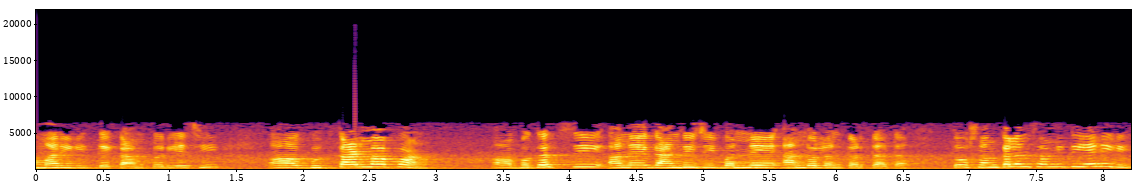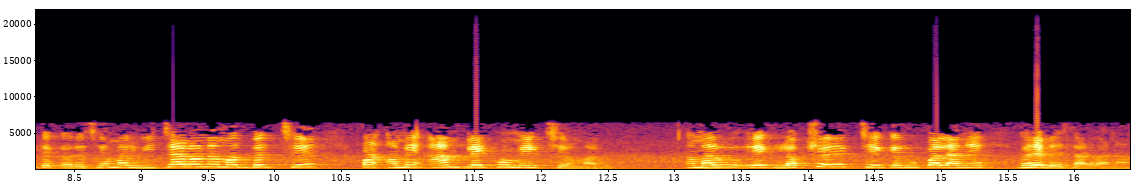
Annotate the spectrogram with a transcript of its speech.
અમારી રીતે કામ કરીએ છીએ. ભૂતકાળમાં પણ ભગતસિંહ અને ગાંધીજી બંને આંદોલન કરતા હતા. તો સંકલન સમિતિ એની રીતે કરે છે, અમારા વિચારોના મતભેદ છે, પણ અમે આમ પ્લેટફોર્મ એક છે અમારું. અમારું એક લક્ષ્ય એક છે કે રૂપાલાને ઘરે બેસાડવાના.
